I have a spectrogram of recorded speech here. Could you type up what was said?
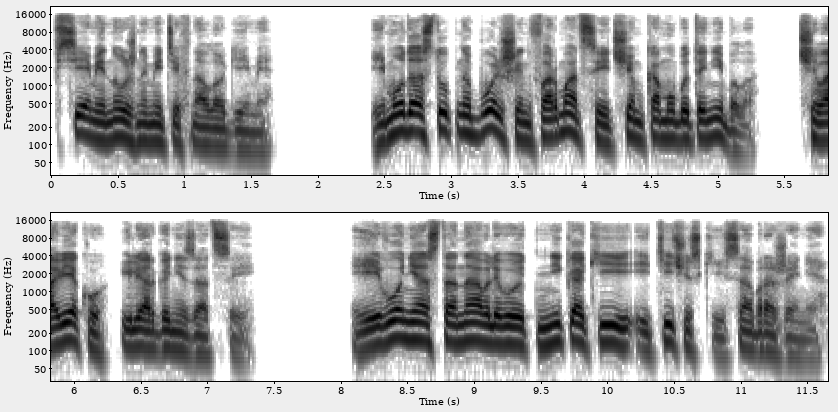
всеми нужными технологиями. Ему доступно больше информации, чем кому бы то ни было, человеку или организации. И его не останавливают никакие этические соображения.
